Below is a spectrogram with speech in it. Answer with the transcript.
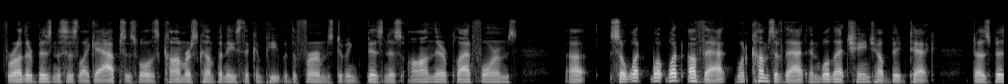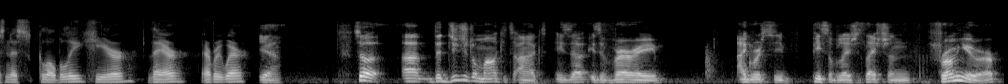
for other businesses like apps, as well as commerce companies that compete with the firms doing business on their platforms. Uh, so, what, what, what of that? What comes of that? And will that change how big tech does business globally, here, there, everywhere? Yeah. So, um, the Digital Markets Act is a, is a very aggressive piece of legislation from Europe,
